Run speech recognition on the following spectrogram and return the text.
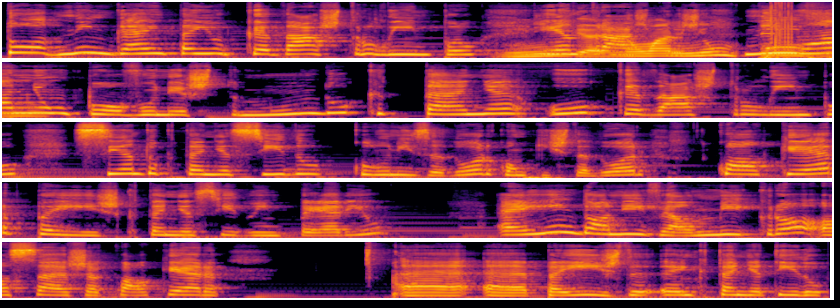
todo, ninguém tem o cadastro limpo, ninguém, entre aspas. Não há, nenhum povo. não há nenhum povo neste mundo que tenha o cadastro limpo, sendo que tenha sido colonizador, conquistador. Qualquer país que tenha sido império, ainda ao nível micro, ou seja, qualquer Uh, uh, país de, em que tenha tido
